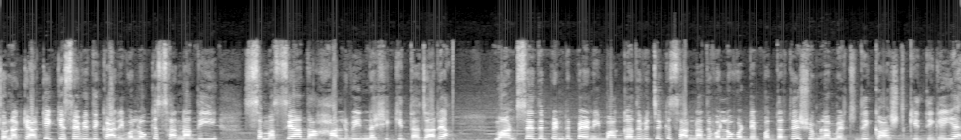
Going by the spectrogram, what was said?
ਤੇ ਉਹਨਾਂ ਕਿਹਾ ਕਿ ਕਿਸੇ ਵੀ ਅਧਿਕਾਰੀ ਵੱਲੋਂ ਕਿਸਾਨਾਂ ਦੀ ਸਮੱਸਿਆ ਦਾ ਹੱਲ ਵੀ ਨਹੀਂ ਕੀਤਾ ਜਾ ਰਿਹਾ। ਮਾਨਸੇ ਦੇ ਪਿੰਡ ਭੈਣੀ ਬਾਗਾ ਦੇ ਵਿੱਚ ਕਿਸਾਨਾਂ ਦੇ ਵੱਲੋਂ ਵੱਡੇ ਪੱਧਰ ਤੇ ਸ਼ਿਮਲਾ ਮਿਰਚ ਦੀ ਕਾਸ਼ਤ ਕੀਤੀ ਗਈ ਹੈ।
